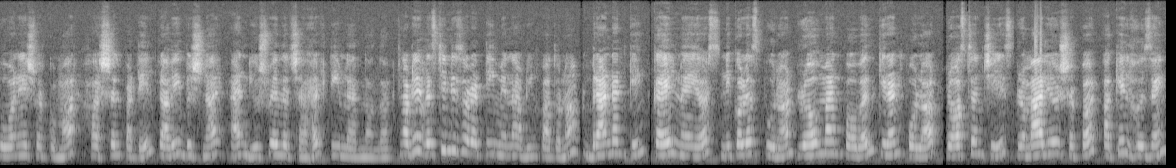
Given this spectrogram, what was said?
புவனேஸ்வர் குமார் ஹர்ஷல் பட்டேல் ரவி பிஷ்னாய் அண்ட் யுஷ்வேந்தர் சஹல் டீம்ல இருந்தாங்க. அப்படியே வெஸ்ட் இண்டீஸோட டீம் என்ன அப்படின்னு பார்த்தோம்னா Brandon King Kyle Mayers Nicholas Pooran Rovman Powell Kieron Pollard Roston Chase Romario Shepherd Akeal Hosein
